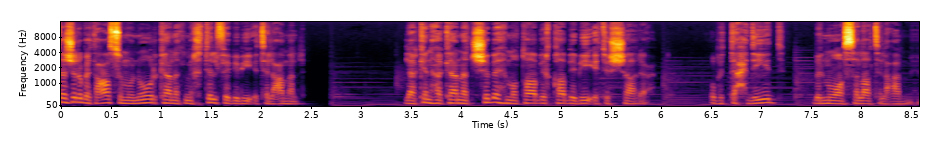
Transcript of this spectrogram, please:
تجربة عاصم ونور كانت مختلفة ببيئة العمل لكنها كانت شبه مطابقة ببيئة الشارع وبالتحديد بالمواصلات العامة.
